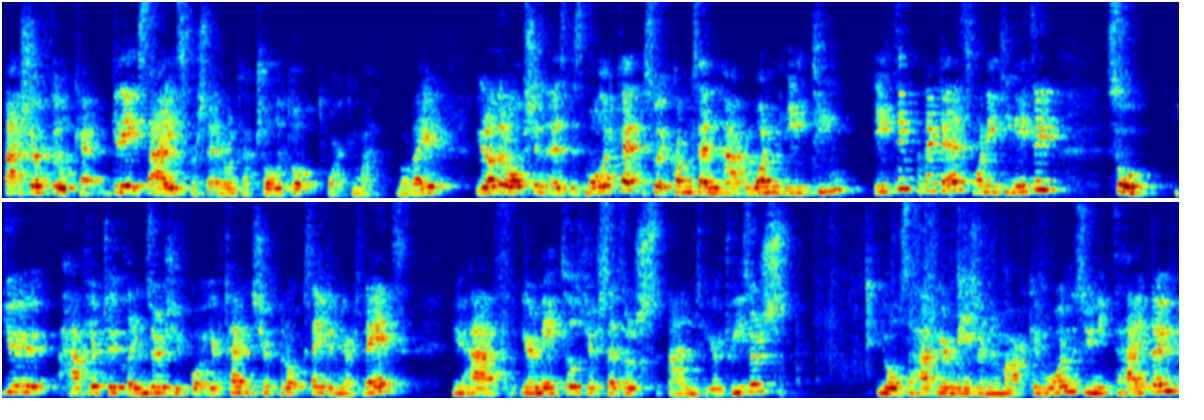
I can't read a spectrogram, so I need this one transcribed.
that's your full kit. Great size for sitting onto a trolley top working with alright? Your other option is the smaller kit. So it comes in at 118 80 I think it is 118.80 so you have your two cleansers, you've got your tints, your peroxide and your thread. You have your metals, your scissors and your tweezers. You also have your measuring and marking wands unique to Hi Brow.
